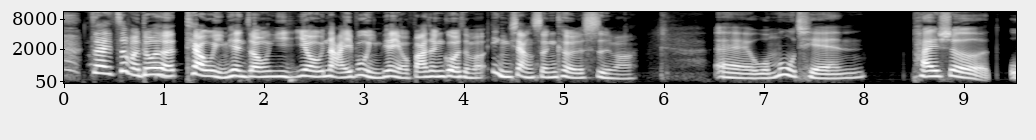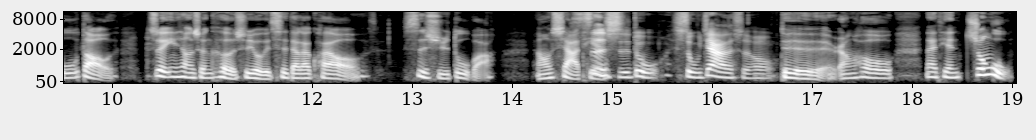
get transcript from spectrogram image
在这么多的跳舞影片中，有哪一部影片有发生过什么印象深刻的事吗？哎、欸，我目前拍摄舞蹈最印象深刻的是有一次大概快要四十度吧，然后夏天四十度，暑假的时候，对对对，然后那天中午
